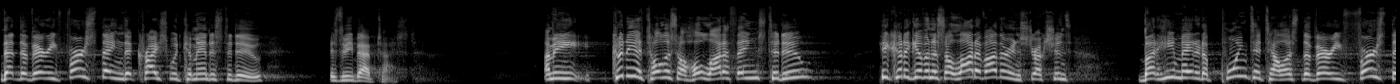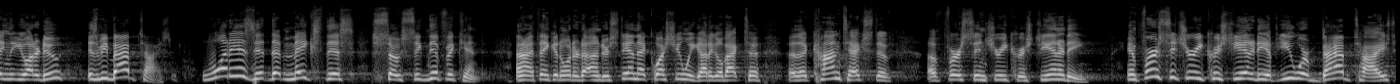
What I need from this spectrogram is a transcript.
that the very first thing that Christ would command us to do is to be baptized? I mean, couldn't he have told us a whole lot of things to do? He could have given us a lot of other instructions, but he made it a point to tell us the very first thing that you ought to do is be baptized. What is it that makes this so significant? And I think in order to understand that question, we got to go back to uh, the context of, of first century Christianity. In first century Christianity, if you were baptized,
